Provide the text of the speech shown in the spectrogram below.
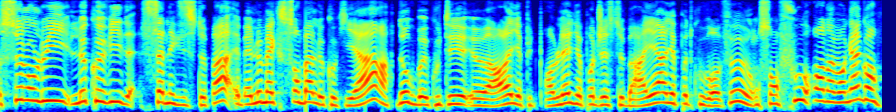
selon lui, le Covid, ça n'existe pas, et ben le mec s'emballe le coquillard. Donc bah écoutez, euh, alors là, il y a plus de problème, il y a pas de geste barrière, il y a pas de couvre-feu, on s'en fout en avant Guingamp.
